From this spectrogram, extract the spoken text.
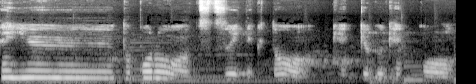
っていうところをつついていくと結局結構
